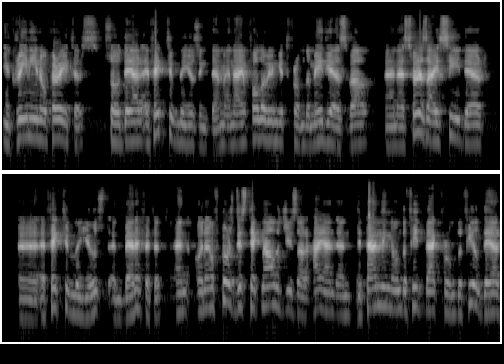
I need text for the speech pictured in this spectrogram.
Ukrainian operators. So they are effectively using them and I am following it from the media as well. And as far as I see they're uh, effectively used and benefited. And, and of course, these technologies are high-end, and depending on the feedback from the field, they are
